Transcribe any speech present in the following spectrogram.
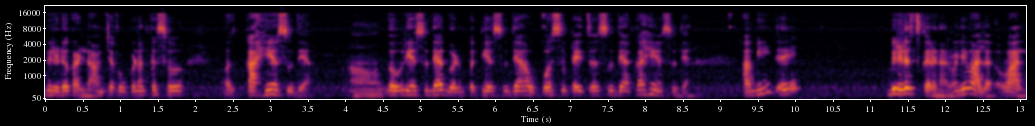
बिरडं काढलं. आमच्या कोकणात कसं काही असू द्या गौरी असू द्या गणपती असू द्या उपवास सुटायचं असू द्या काही असू द्या आम्ही ते बिरडंच करणार. म्हणजे वाल वाल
